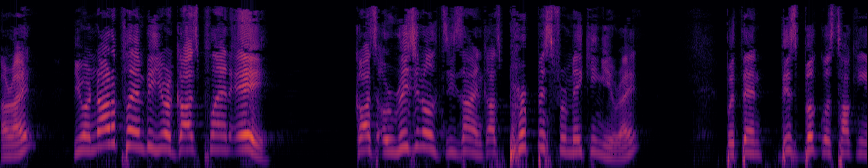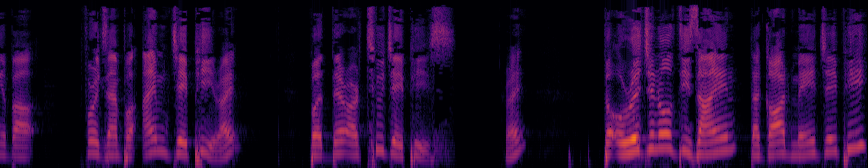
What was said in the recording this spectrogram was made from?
All right? You are not a plan B. You are God's plan A. God's original design, God's purpose for making you, right? But then this book was talking about, for example, I'm JP, right? But there are two JPs, right? The original design that God made JP,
